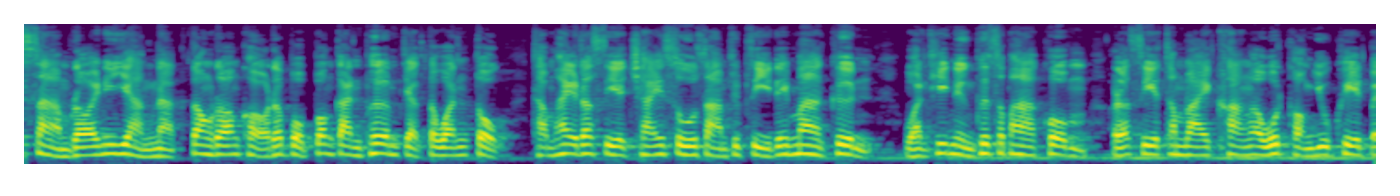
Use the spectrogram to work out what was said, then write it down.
S-300 นี่อย่างหนักต้องร้องขอระบบป้องกันเพิ่มจากตะวันตกทำให้รัสเซียใช้ซู 34 ได้มากขึ้น วันที่ 1 พฤษภาคม รัสเซียทำลายคลังอาวุธของยูเครนไป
